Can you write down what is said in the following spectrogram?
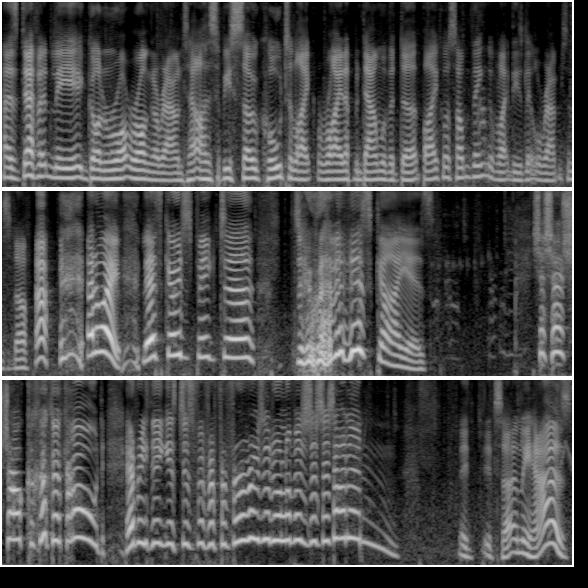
has definitely gone wrong around here. Oh, this would be so cool to like ride up and down with a dirt bike or something with like these little ramps and stuff. anyway, let's go speak to, to whoever this guy is. So cold. Everything is just frozen all of a sudden. It, it certainly has.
